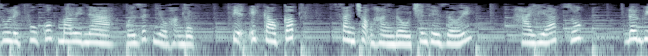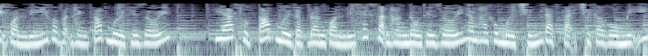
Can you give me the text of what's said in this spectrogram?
du lịch Phú Quốc Marina với rất nhiều hạng mục, tiện ích cao cấp, sang trọng hàng đầu trên thế giới. Hai Hyatt giúp, đơn vị quản lý và vận hành top 10 thế giới. Hyatt thuộc top 10 tập đoàn quản lý khách sạn hàng đầu thế giới năm 2019 đặt tại Chicago, Mỹ.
